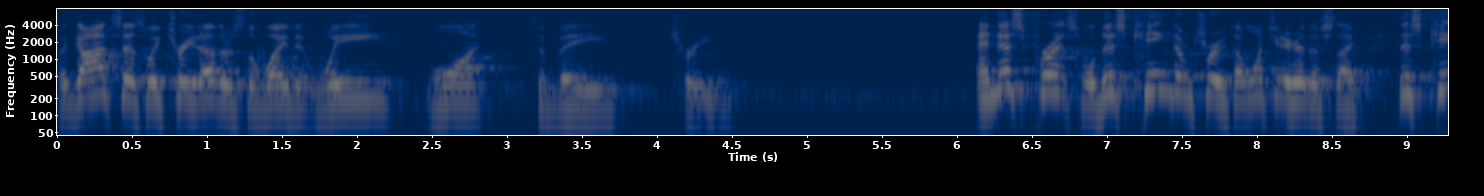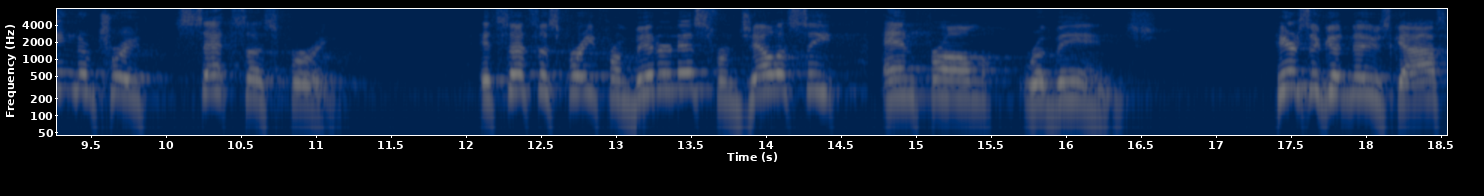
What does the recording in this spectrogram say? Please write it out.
But God says we treat others the way that we want to be treated. And this principle, this kingdom truth, I want you to hear this today. This kingdom truth sets us free. It sets us free from bitterness, from jealousy, and from revenge. Here's the good news, guys.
